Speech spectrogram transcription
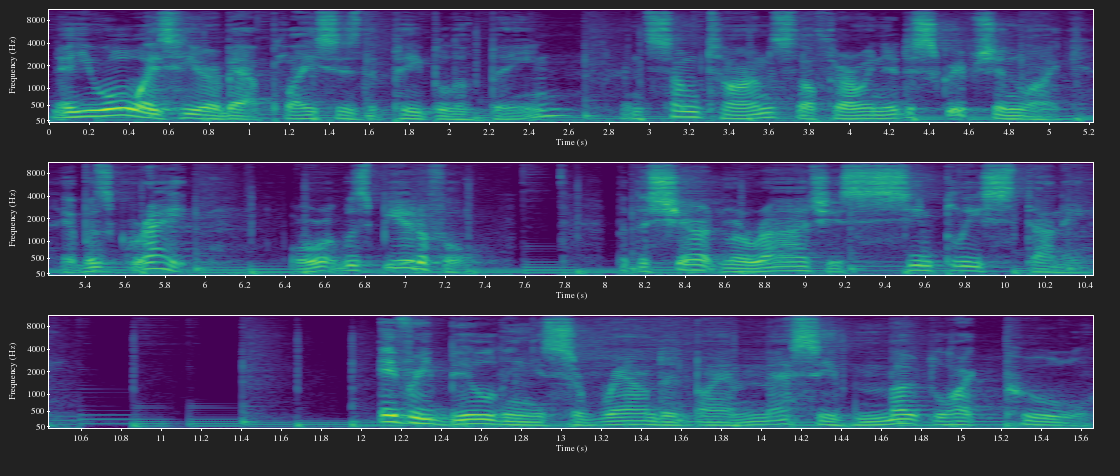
Now, you always hear about places that people have been, and sometimes they'll throw in a description like, it was great, or it was beautiful. But the Sheraton Mirage is simply stunning. Every building is surrounded by a massive moat like pool,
